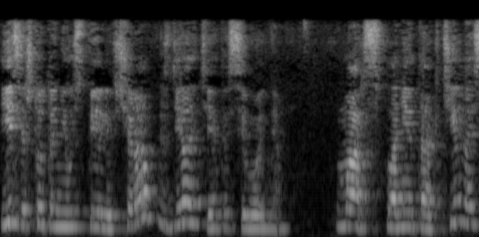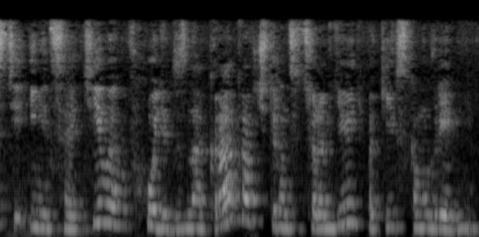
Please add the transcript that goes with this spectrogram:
Если что-то не успели вчера, сделайте это сегодня. Марс, планета активности, инициативы, входит в знак Рака в 14.49 по киевскому времени.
